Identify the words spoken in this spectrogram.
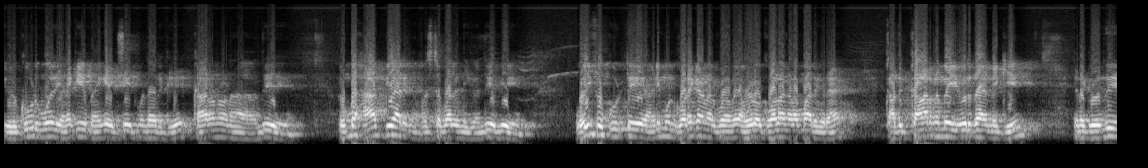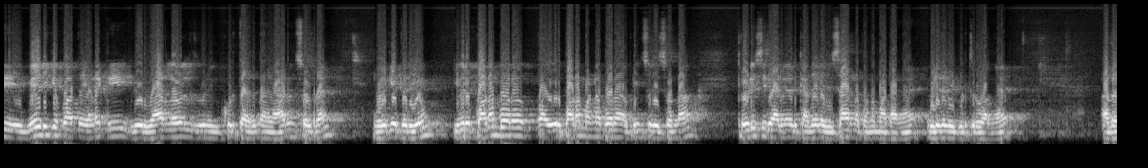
இவர் கூடும்போது எனக்கே பயங்கர எக்ஸைட்மெண்ட்டாக இருக்குது காரணம் நான் வந்து ரொம்ப ஹாப்பியாக இருக்கேன். ஃபர்ஸ்ட் ஆஃப் ஆல் இன்னைக்கு வந்து எப்படி ஒய்ஃபை கூப்பிட்டு அனிமன் கொடைக்கானல் போகாமல் அவ்வளோ கோலாகலமாக இருக்கிறேன். அதுக்கு காரணமே இவர் தான் இன்னைக்கு. எனக்கு வந்து வேடிக்கை பார்த்த எனக்கு இவர் வேற லெவல் கொடுத்தாரு. நான் யாருன்னு சொல்றேன்? உங்களுக்கே தெரியும். இவர் படம் போற இவர் படம் பண்ண போறேன் அப்படின்னு சொல்லி சொன்னா ப்ரொடியூசர் யாருமே ஒரு கதையில விசாரணை பண்ண மாட்டாங்க. விடுதலை கொடுத்துருவாங்க. அதை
